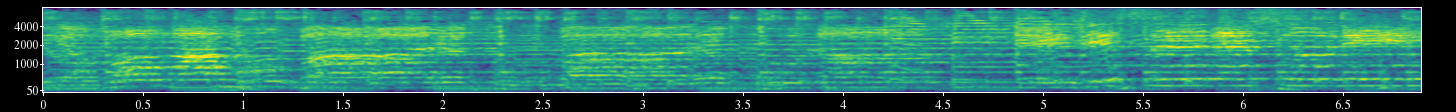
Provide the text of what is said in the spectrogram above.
ਯਹੋਵਾ ਮੁਬਾਰਕ ਮੁਬਾਰਕ ਖੁਦਾ ਜਿਸ ਨੇ ਸੁਣੀ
